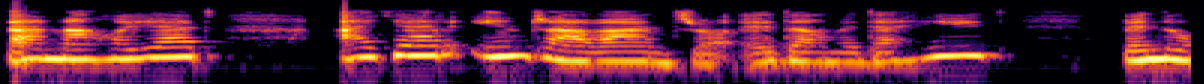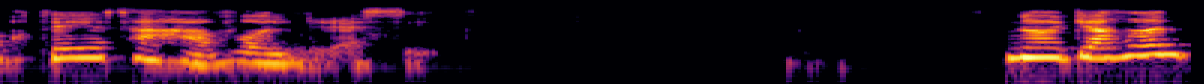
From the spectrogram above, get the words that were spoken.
در نهایت اگر این روند را ادامه دهید به نقطه تحول می رسید. ناگهان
